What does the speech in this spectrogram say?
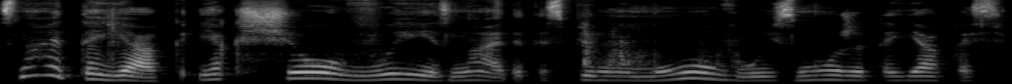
Знаєте як? Якщо ви знайдете спільну мову і зможете якось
